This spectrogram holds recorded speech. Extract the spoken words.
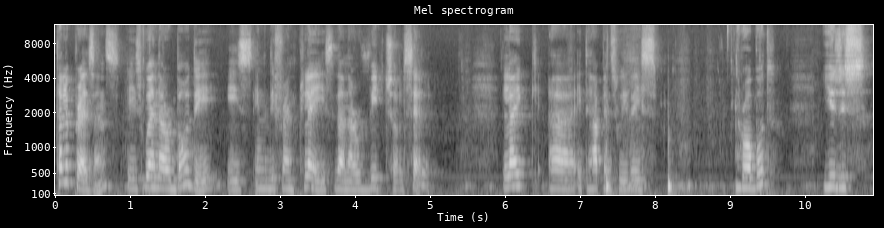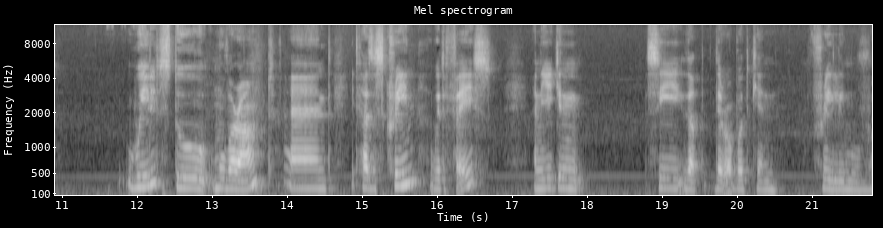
Telepresence is when our body is in a different place than our virtual self. Like uh, it happens with this robot, uses wheels to move around and it has a screen with a face and you can see that the robot can freely move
